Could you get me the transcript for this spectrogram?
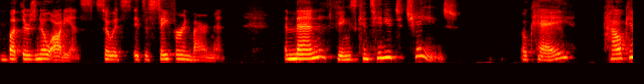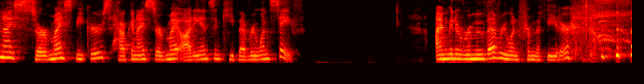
but there's no audience. So it's it's a safer environment. And then things continue to change. Okay, how can I serve my speakers? How can I serve my audience and keep everyone safe? I'm going to remove everyone from the theater.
